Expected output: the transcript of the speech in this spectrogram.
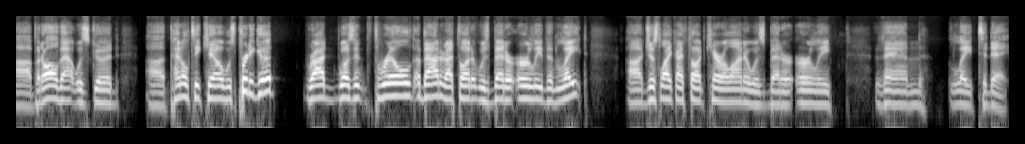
Uh, but all that was good. Uh, penalty kill was pretty good. Rod wasn't thrilled about it. I thought it was better early than late, uh, just like I thought Carolina was better early than late today.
